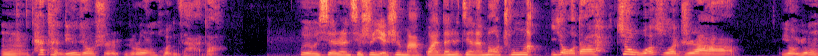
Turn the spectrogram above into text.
嗯，他肯定就是鱼龙混杂的。会有些人其实也是麻瓜，但是进来冒充了。有的，就我所知啊，有用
